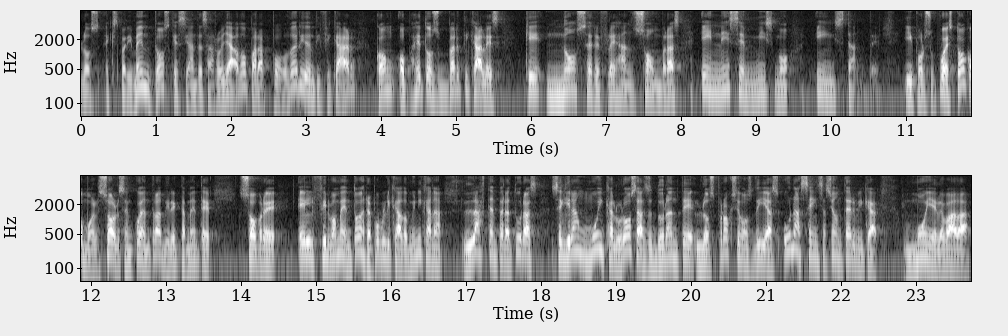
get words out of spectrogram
Los experimentos que se han desarrollado para poder identificar con objetos verticales que no se reflejan sombras en ese mismo instante. Y por supuesto, como el Sol se encuentra directamente sobre el firmamento en República Dominicana, las temperaturas seguirán muy calurosas durante los próximos días, una sensación térmica muy elevada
